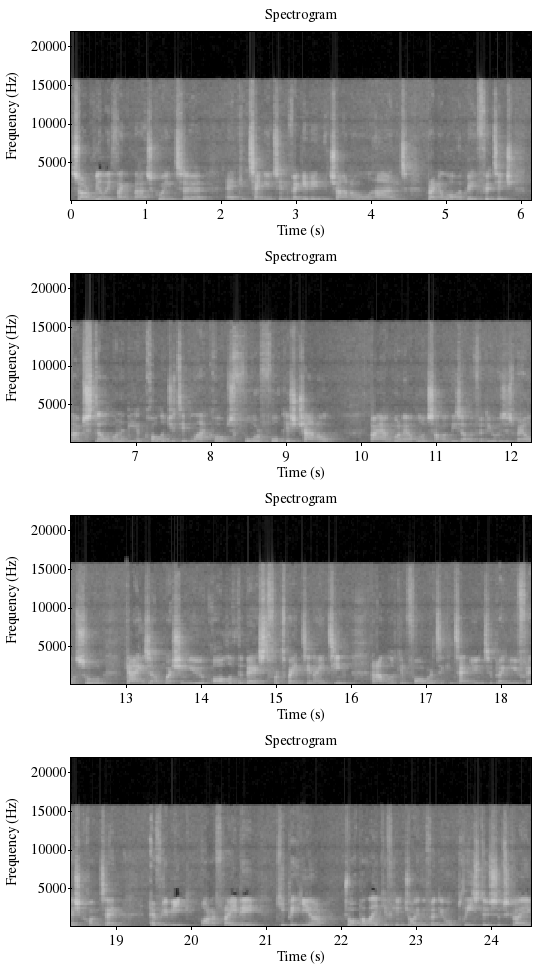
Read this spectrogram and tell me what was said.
So I really think that's going to uh, continue to invigorate the channel and bring a lot of great footage. I'm still going to be a Call of Duty Black Ops 4 focus channel but I am going to upload some of these other videos as well. So guys, I'm wishing you all of the best for 2019 and I'm looking forward to continuing to bring you fresh content every week on a Friday. Keep it here, drop a like if you enjoy the video, please do subscribe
